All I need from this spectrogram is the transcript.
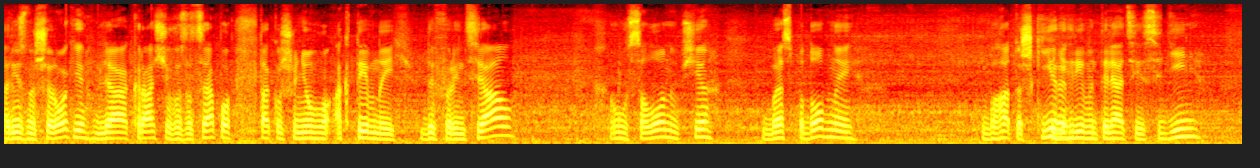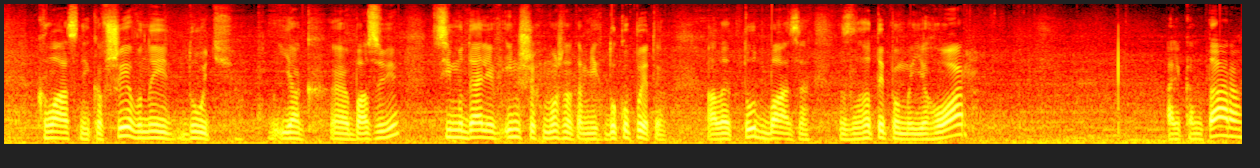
різноширокі для кращого зацепу. Також у нього активний диференціал. У салон взагалі безподобний. Багато шкіри, підігрів вентиляції сидінь, класні ковши. Вони йдуть як е, базові ці моделі, в інших можна там їх докупити. Але тут база з логотипами Jaguar, Alcantara.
